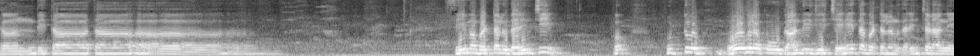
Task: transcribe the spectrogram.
గాంధితాత సీమ బట్టలు ధరించి పుట్టు భోగులకు గాంధీజీ చేనేత బట్టలను ధరించడాన్ని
